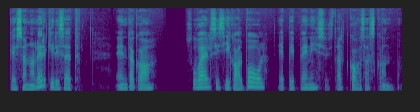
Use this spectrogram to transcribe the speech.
kes on allergilised, endaga suvel siis igal pool EpiPeni süstalt kaasas kandma.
